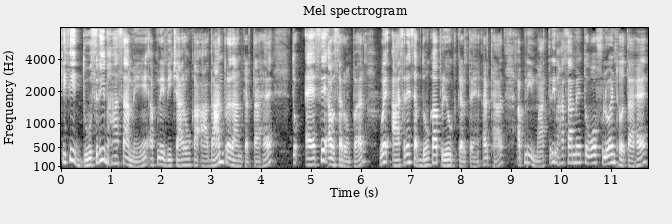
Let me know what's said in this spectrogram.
किसी दूसरी भाषा में अपने विचारों का आदान प्रदान करता है तो ऐसे अवसरों पर वे आश्रय शब्दों का प्रयोग करते हैं। अर्थात, अपनी मातृभाषा में तो वो फ्लुएंट होता है,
